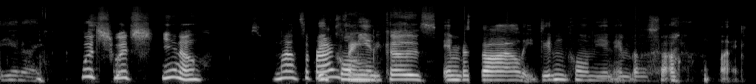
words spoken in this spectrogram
you know. Which which you know not surprising because imbecile. He didn't call me an imbecile. Like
